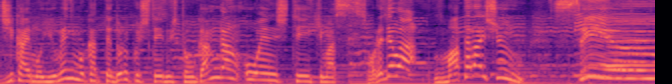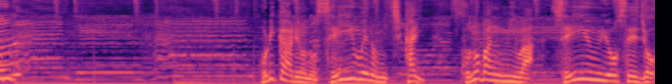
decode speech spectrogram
次回も夢に向かって努力している人をガンガン応援していきます。それではまた来週。See you! 堀川亮の声優への道会。この番組は声優養成所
